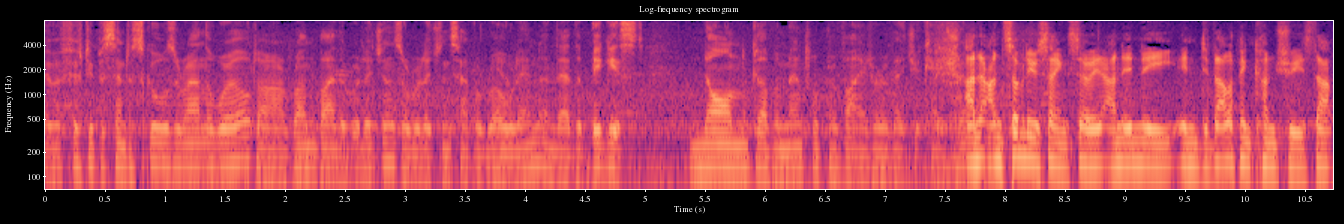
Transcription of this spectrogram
Over 50% of schools around the world are run by the religions, or religions have a role in, and they're the biggest non-governmental provider of education. And, and somebody was saying so, and in the in developing countries that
